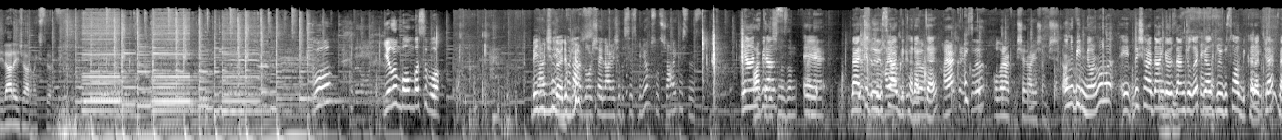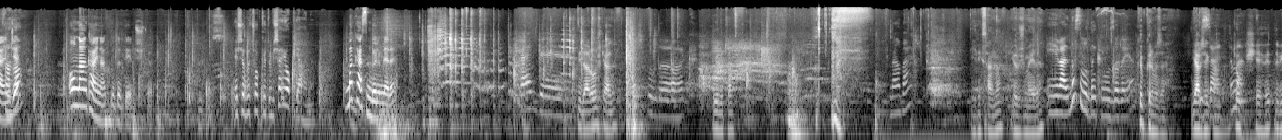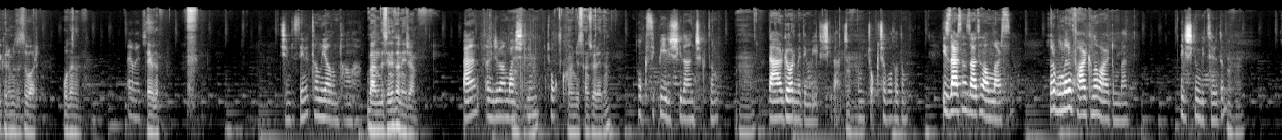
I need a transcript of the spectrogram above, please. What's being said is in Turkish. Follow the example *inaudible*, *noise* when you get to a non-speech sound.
Dilara'yı çağırmak istiyorum. Bu yılın bombası bu. Benim için de öyle Ne biliyor kadar musun? zor şeyler yaşadı siz biliyor musunuz? Şahit misiniuz? Yani biraz Arkadaşınızın e, hani belki yaşadığı duygusal bir kırıklığı- karakter. Hayal kırıklığı olarak bir şeyler yaşamış. galiba. Onu bilmiyorum ama e, dışarıdan gözlemci olarak biraz duygusal bir karakter bence. Ondan kaynaklıdır diye düşünüyorum. Yaşadığı çok kötü bir şey yok yani. Bakarsın bölümlere. Ben de Dilara hoş geldin. bulduk. Buyur lütfen. Ne haber? İyilik senden görüşmeyle. İyi ben. Nasıl buldun kırmızı odayı? Kıpkırmızı. Gerçekten Güzel, değil mi? çok şehvetli bir kırmızısı var odanın. Evet. Sevdim. Şimdi seni tanıyalım Talha. Ben de seni tanıyacağım. Ben önce ben başlayayım. Çok Önce sen söyledin. toksik bir ilişkiden çıktım. Değer görmediğim bir ilişkiden çıktım. Çok çabaladım. İzlersen zaten anlarsın. Sonra bunların farkına vardım ben. İlişkimi bitirdim.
